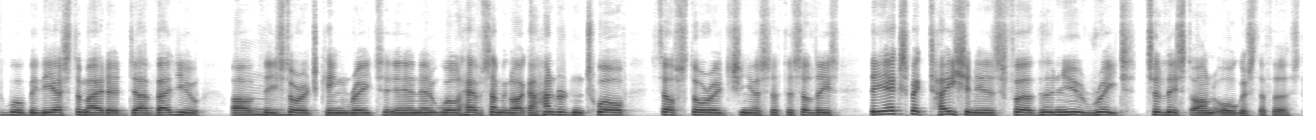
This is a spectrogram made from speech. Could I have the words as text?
will be the estimated uh, value of mm. the hmm. Storage King REIT, and it will have something like 112 self storage you know, facilities. The expectation is for the new REIT to list on August the 1st.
